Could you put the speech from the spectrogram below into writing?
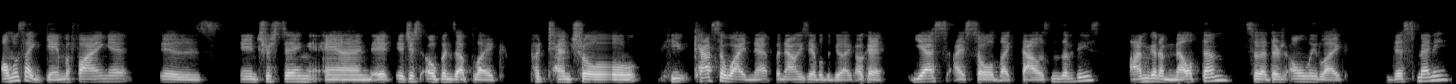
almost like gamifying it is interesting and it, it just opens up like potential he casts a wide net, but now he's able to be like, okay, yes, I sold like thousands of these. I'm gonna melt them so that there's only like this many.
